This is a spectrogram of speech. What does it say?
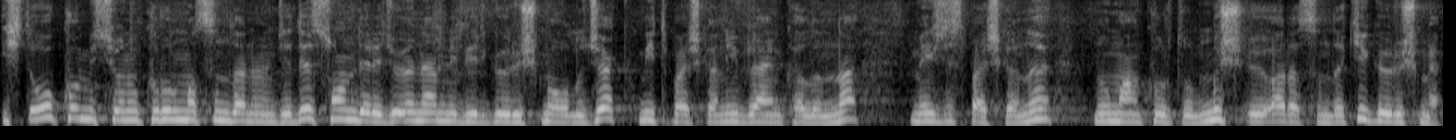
İşte o komisyonun kurulmasından önce de son derece önemli bir görüşme olacak. MİT Başkanı İbrahim Kalın'la Meclis Başkanı Numan Kurtulmuş e, arasındaki görüşme.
